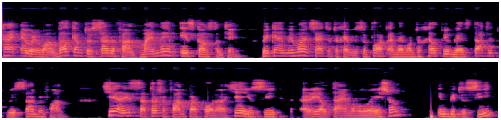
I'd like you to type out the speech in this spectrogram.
Hi everyone, welcome to Cyberfund. My name is Konstantin. We can be more excited to have your support and I want to help you get started with Cyberfund. Here is Satoshi Fund portfolio. Here you see a real-time evaluation in BTC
